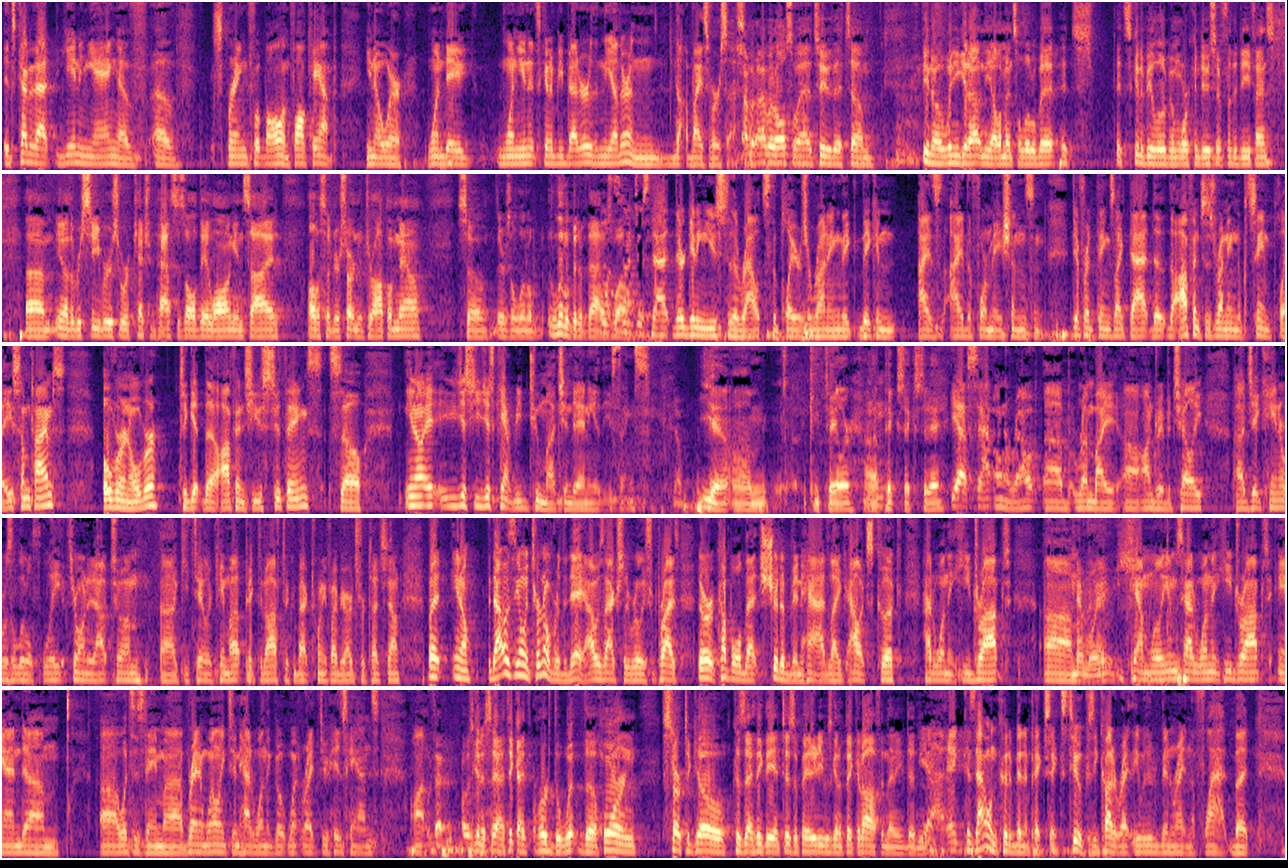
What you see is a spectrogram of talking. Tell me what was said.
it's kind of that yin and yang of of spring football and fall camp. You know, where one day one unit's going to be better than the other, and vice versa. So- I would, I would also add too that um, you know when you get out in the elements a little bit, it's it's going to be a little bit more conducive for the defense. Um, you know the receivers who are catching passes all day long inside, all of a sudden they're starting to drop them now. So there's a little a little bit of that Well, as well. It's not just that they're getting used to the routes the players are running. They they can eyes eye the formations and different things like that. The the offense is running the same play sometimes over and over to get the offense used to things. So, you know, it, you just you just can't read too much into any of these things. Yep. Yeah, um, Keith Taylor, uh, Mm-hmm. pick six today. Yeah, sat on a route uh, run by uh, Andre Baccellia. Uh, Jake Haener was a little late throwing it out to him. Uh, Keith Taylor came up, picked it off, took it back 25 yards for a touchdown. But, you know, that was the only turnover of the day. I was actually really surprised. There were a couple that should have been had, like Alex Cook had one that he dropped. Um, Cam Williams. Cam Williams had one that he dropped, and um, uh, what's his name? Uh, Brandon Wellington had one that go, went right through his hands. Uh, I was going to say, I think I heard the whi- the horn start to go because I think they anticipated he was going to pick it off, and then he didn't. Yeah, because that one could have been a pick six too, because he caught it right. He would have been right in the flat. But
